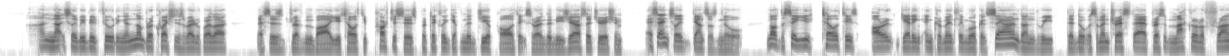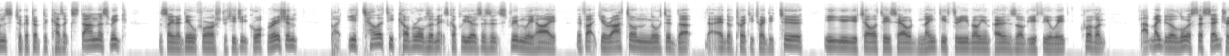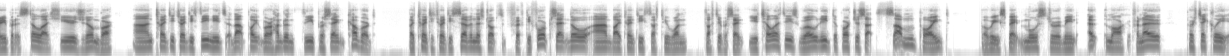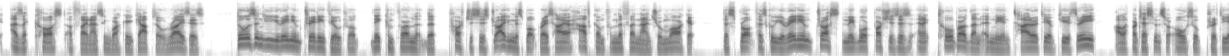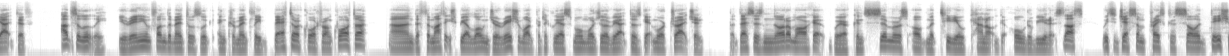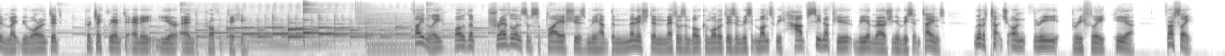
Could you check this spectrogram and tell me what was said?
And naturally, we've been fielding a number of questions around whether this is driven by utility purchases, particularly given the geopolitics around the Niger situation. Essentially, the answer is no. Not to say utilities aren't getting incrementally more concerned, and we did note with some interest uh, President Macron of France took a trip to Kazakhstan this week to sign a deal for strategic cooperation. But utility cover over the next couple of years is extremely high. In fact, Euratom noted that at the end of 2022, EU utilities held £93 million of U3O8 equivalent. That might be the lowest this century, but it's still a huge number. And 2023 needs at that point were 103% covered. By 2027, this drops to 54%, though, and by 2031, 30%. Utilities will need to purchase at some point, but we expect most to remain out the market for now, particularly as the cost of financing working capital rises. Those in the uranium trading field, well, they confirm that the purchases driving the spot price higher have come from the financial market. The Sprott Physical Uranium Trust made more purchases in October than in the entirety of Q3. Other participants were also pretty active. Absolutely, uranium fundamentals look incrementally better quarter on quarter, and the thematic should be a long duration one, particularly as small modular reactors get more traction. But this is not a market where consumers of material cannot get hold of units. Thus, we suggest some price consolidation might be warranted, particularly into any year end profit taking. Finally, while the prevalence of supply issues may have diminished in metals and bulk commodities in recent months, we have seen a few re emerging in recent times. We're going to touch on three briefly here. Firstly,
